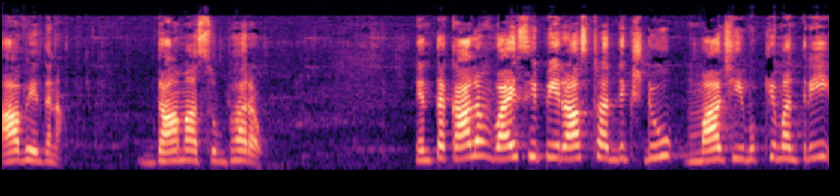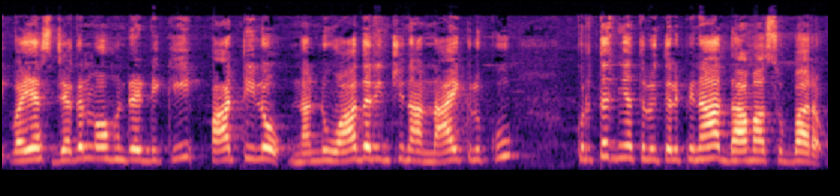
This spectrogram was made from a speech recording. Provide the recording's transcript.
ఆవేదన. దామా సుబ్బారావు. ఎంతకాలం వైసీపీ రాష్ట్ర అధ్యక్షుడు మాజీ ముఖ్యమంత్రి వైఎస్ జగన్మోహన్ రెడ్డికి పార్టీలో నన్ను ఆదరించిన నాయకులకు కృతజ్ఞతలు తెలిపిన దామా సుబ్బారావు.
